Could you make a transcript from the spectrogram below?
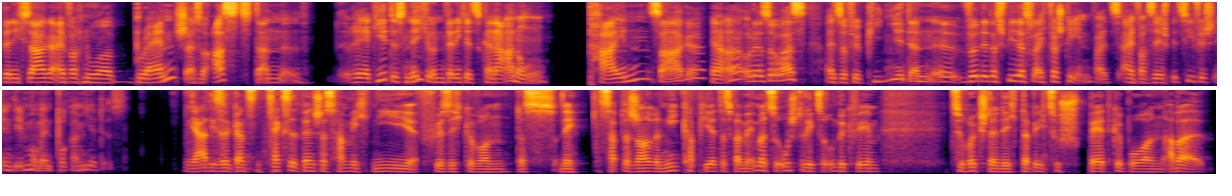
wenn ich sage einfach nur Branch, also Ast, dann äh, reagiert es nicht. Und wenn ich jetzt, keine Ahnung, Pine sage, ja, oder sowas, also für Pinie, dann äh, würde das Spiel das vielleicht verstehen, weil es einfach sehr spezifisch in dem Moment programmiert ist. Ja, diese ganzen Text-Adventures haben mich nie für sich gewonnen. Das, nee, das hab das Genre nie kapiert. Das war mir immer zu umständlich, zu unbequem zu rückständig, da bin ich zu spät geboren. Aber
